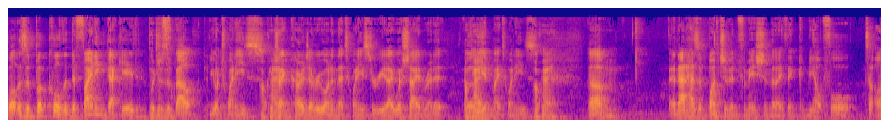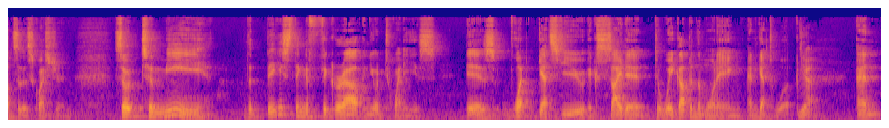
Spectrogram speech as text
Well, there's a book called The Defining Decade, The which is Defining about your 20s, which I encourage everyone in their 20s to read. I wish I had read it early Okay. in my 20s. Okay. Um, and that has a bunch of information that I think can be helpful to answer this question. So, to me, the biggest thing to figure out in your 20s is what gets you excited to wake up in the morning and get to work. Yeah. And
